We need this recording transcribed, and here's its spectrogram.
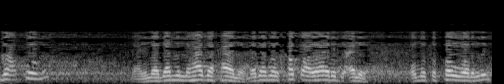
معصوما. يعني ما دام إن هذا حاله ما دام الخطأ وارد عليه. ومتصور منه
